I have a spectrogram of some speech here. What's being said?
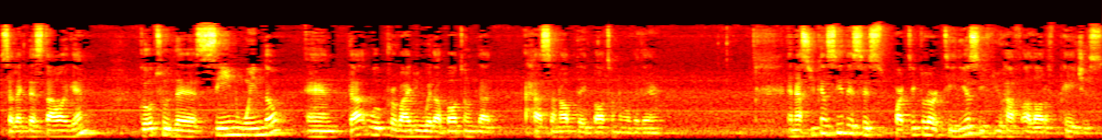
select the style again go to the scene window and that will provide you with a button that has an update button over there. And as you can see this is particularly tedious if you have a lot of pages.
